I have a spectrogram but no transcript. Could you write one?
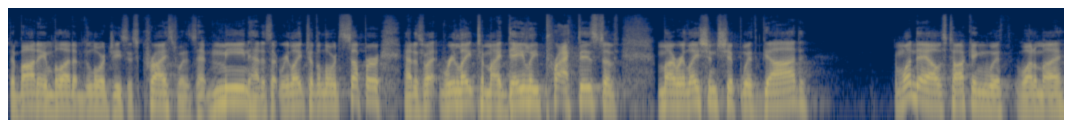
the body and blood of the Lord Jesus Christ? What does that mean? How does that relate to the Lord's Supper? How does that relate to my daily practice of my relationship with God? And one day I was talking with one of my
